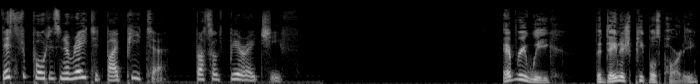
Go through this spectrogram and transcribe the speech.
This report is narrated by Peter, Brussels Bureau Chief. Every week, the Danish People's Party,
